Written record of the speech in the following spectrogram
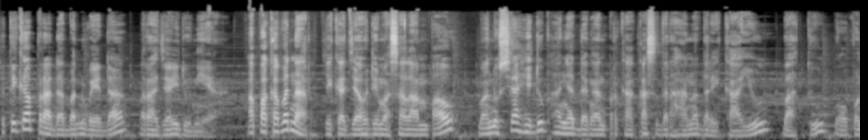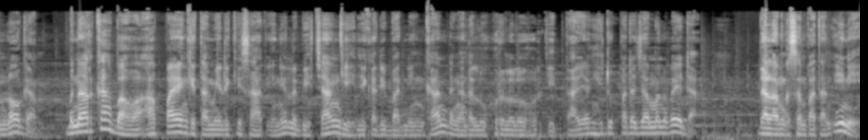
Ketika peradaban Weda merajai dunia. Apakah benar jika jauh di masa lampau, manusia hidup hanya dengan perkakas sederhana dari kayu, batu, maupun logam? Benarkah bahwa apa yang kita miliki saat ini lebih canggih jika dibandingkan dengan leluhur-leluhur kita yang hidup pada zaman Weda? Dalam kesempatan ini,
